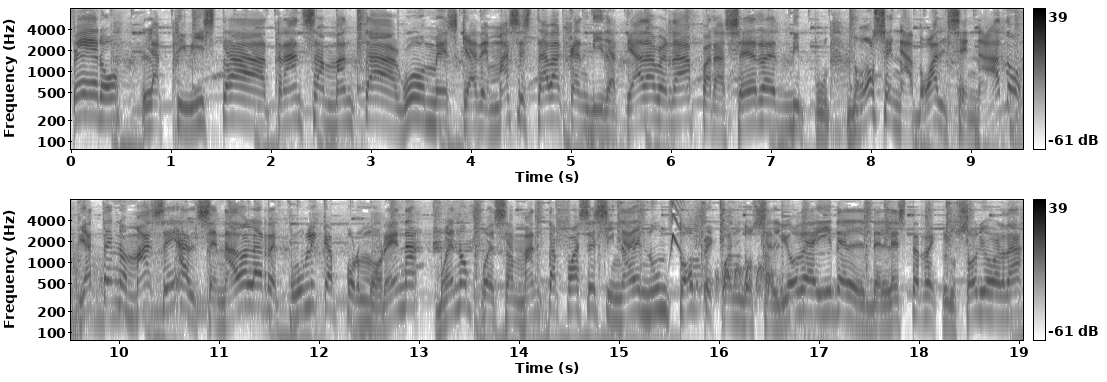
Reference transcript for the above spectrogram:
pero la activista trans Samantha Gómez, que además estaba candidateada, ¿verdad? Para ser diputado, no, senador, al Senado. Fíjate nomás, ¿eh? Al Senado de la República por Morena. Bueno, pues Samantha fue asesinada en un tope cuando salió de ahí del, del este reclusorio, ¿verdad?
